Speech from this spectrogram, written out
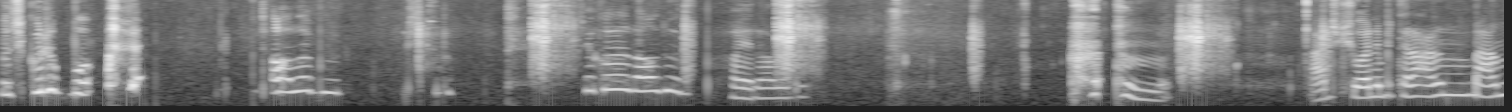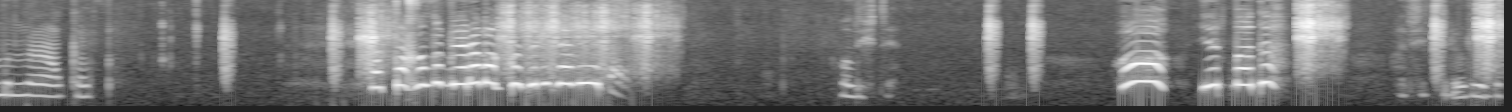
Hıçkırık bu. Ağlamıyorum. Hıçkırık. Ağlıyorum. Hayır ağladım. Hadi şu anı bitirelim. Ben bunu akıp. olduğum yere bak gözünü seveyim. Al işte. Ha, yetmedi. Ha, siktir ölüyordum.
